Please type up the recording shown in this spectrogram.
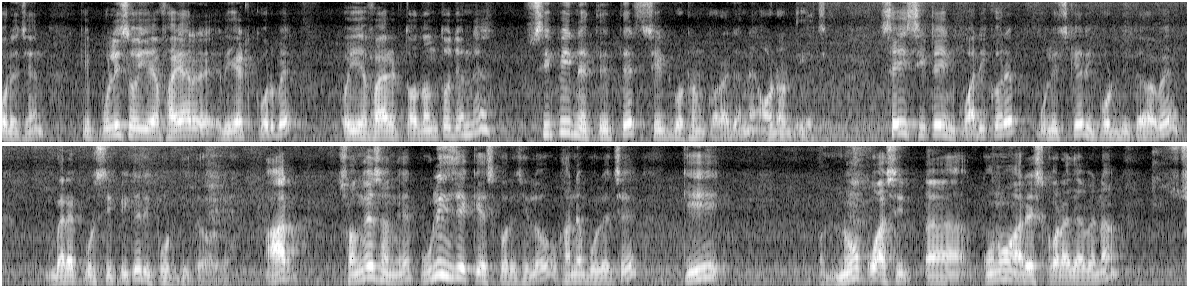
করেছেন কি পুলিশ ওই এফআইআর রিয়েক্ট করবে, ওই এফআইআরের তদন্ত জন্যে সিপি নেতৃত্বের সিট গঠন করার জন্য অর্ডার দিয়েছে। সেই সিটে ইনকোয়ারি করে পুলিশকে রিপোর্ট দিতে হবে, ব্যারাকপুর সিপিকে রিপোর্ট দিতে হবে। আর সঙ্গে সঙ্গে পুলিশ যে কেস করেছিল, ওখানে বলেছে কি নো কোয়াশি কোনো অ্যারেস্ট করা যাবে না। ছ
